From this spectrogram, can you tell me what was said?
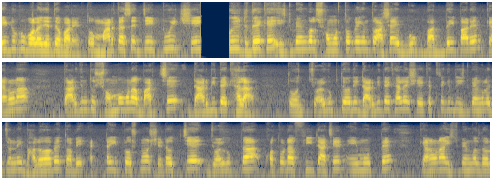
এইটুকু বলা যেতে পারে। তো মার্কাসের যে টুইট সেই টুইট দেখে ইস্টবেঙ্গল সমর্থকরা কিন্তু আশায় বুক বাঁধতেই পারেন। কেননা তার কিন্তু সম্ভাবনা বাড়ছে ডার্বিতে খেলার। তো জয়গুপ্ত যদি ডার্বিতে খেলে, সেক্ষেত্রে কিন্তু ইস্টবেঙ্গলের জন্যই ভালো হবে। তবে একটাই প্রশ্ন, সেটা হচ্ছে জয়গুপ্তা কতটা ফিট আছেন এই মুহূর্তে? কেননা ইস্টবেঙ্গল দল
